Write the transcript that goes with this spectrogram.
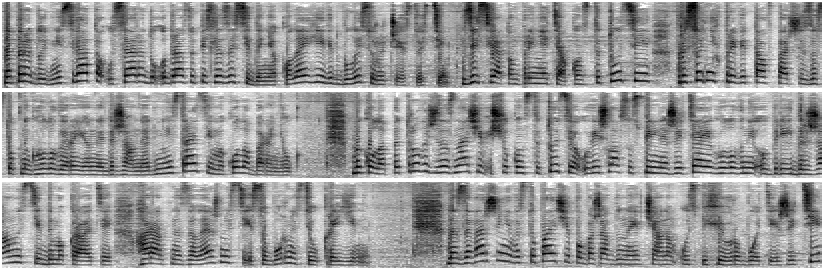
Напередодні свята у середу, одразу після засідання колегії, відбулись урочистості. Зі святом прийняття конституції присутніх привітав перший заступник голови районної державної адміністрації Микола Баранюк. Микола Петрович зазначив, що конституція увійшла в суспільне життя як головний оберіг державності і демократії, гарант незалежності і соборності України. На завершення виступаючий побажав дунаївчанам успіхів в роботі і житті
